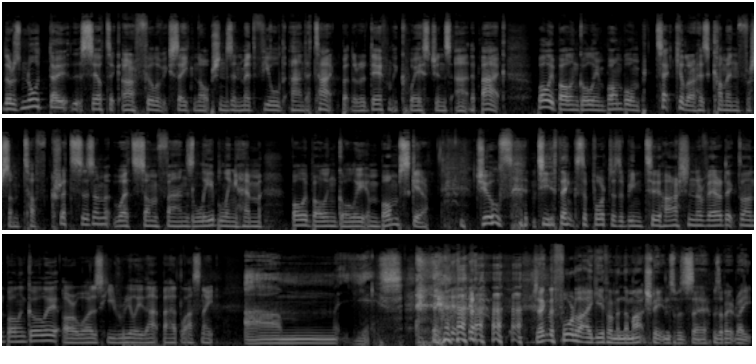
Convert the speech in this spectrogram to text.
There's no doubt that Celtic are full of exciting options in midfield and attack, but there are definitely questions at the back. Bolly Bolingoli-Mbombo in particular has come in for some tough criticism, with some fans labelling him Bolly Bolingoli and Bomb Scare. Jules, do you think supporters have been too harsh in their verdict on Bolingoli, or was he really that bad last night? Um, yes. Do you think the four that I gave him in the match ratings was uh, was about right?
